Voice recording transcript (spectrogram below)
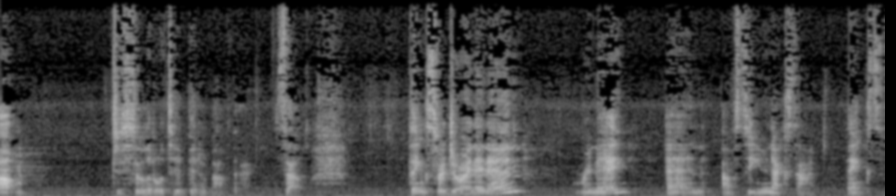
um, just a little tidbit about that. So thanks for joining in, Renee, and I'll see you next time. Thanks.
